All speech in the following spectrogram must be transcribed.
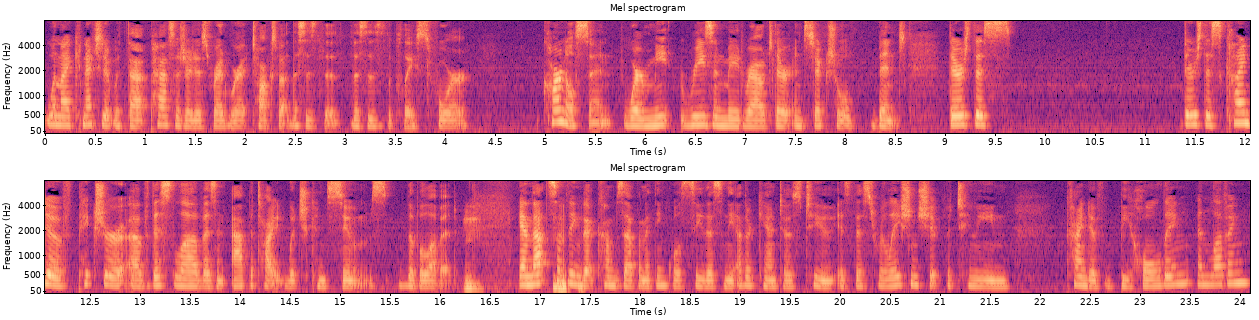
when I connected it with that passage I just read, where it talks about this is the this is the place for carnal sin, where me- reason made rout their instinctual bent. There's this there's this kind of picture of this love as an appetite which consumes the beloved. Mm. And that's something mm. that comes up, and I think we'll see this in the other cantos too, is this relationship between kind of beholding and loving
